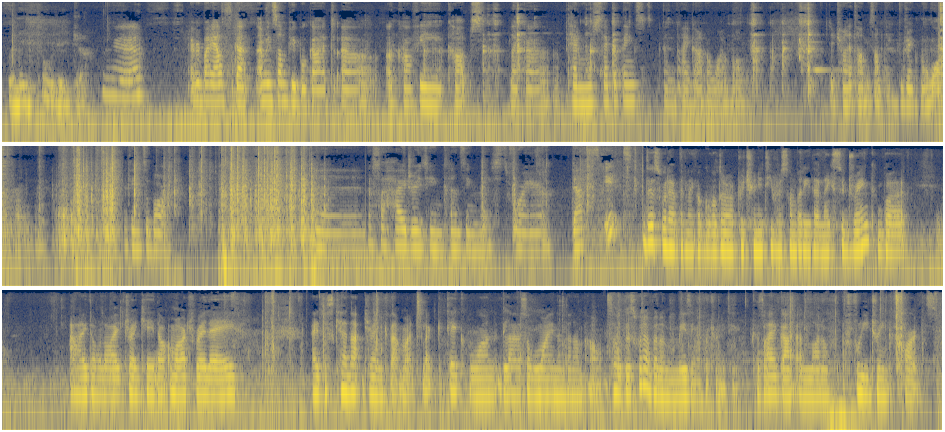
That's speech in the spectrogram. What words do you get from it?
Lite olika. Yeah. Everybody else got, I mean, some people got uh, a coffee cups, like a thermos type of things, and I got a water bottle. They're trying to tell me something. Drink more water, probably. I think it's a bar. And it's a hydrating cleansing mist for hair that's it. This would have been like a golden opportunity for somebody that likes to drink, but I don't like drinking that much really. I just cannot drink that much. Like take one glass of wine and then I'm out. So this would have been an amazing opportunity because I got a lot of free drink cards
